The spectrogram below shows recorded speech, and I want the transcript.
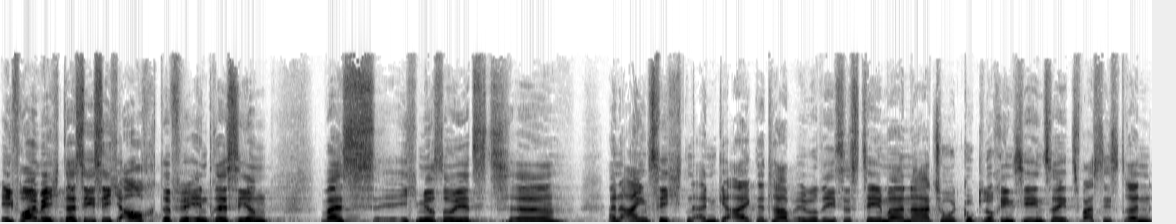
ich freue mich, dass Sie sich auch dafür interessieren, was ich mir so jetzt äh, an Einsichten angeeignet habe über dieses Thema Nahtod. Guckloch ins Jenseits, was ist dran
